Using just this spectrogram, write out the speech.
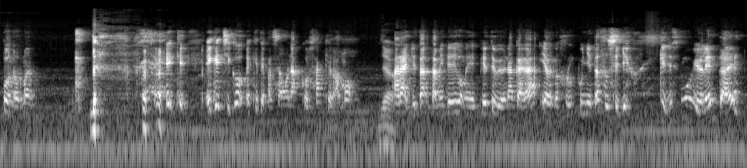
Pues normal. es, que, es que, chico, es que te pasan unas cosas que vamos. Ya. Ahora, yo ta- también te digo, me despierto y veo una cara y a lo mejor un puñetazo se lleva. que yo soy muy violenta, ¿eh?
